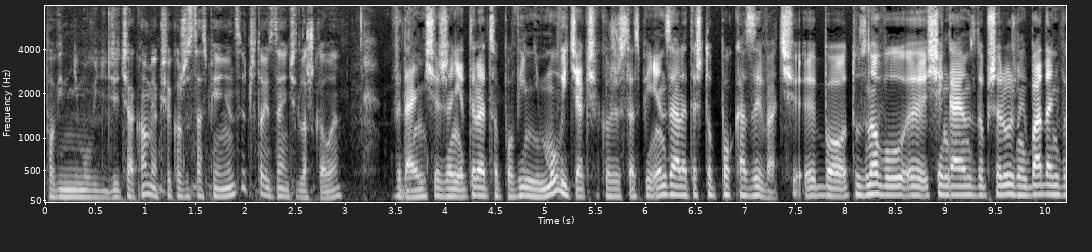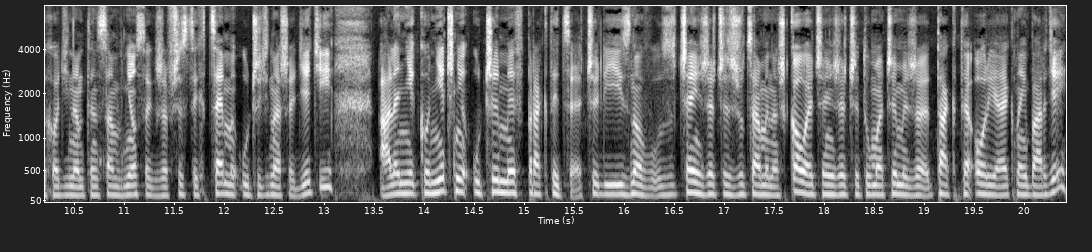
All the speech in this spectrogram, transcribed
powinni mówić dzieciakom, jak się korzysta z pieniędzy, czy to jest zajęcie dla szkoły? Wydaje mi się, że nie tyle co powinni mówić, jak się korzysta z pieniędzy, ale też to pokazywać, y, bo tu znowu y, sięgając do przeróżnych badań wychodzi nam ten sam wniosek, że wszyscy chcemy uczyć nasze dzieci, ale niekoniecznie uczymy w praktyce, czyli znowu część rzeczy zrzucamy na szkołę, część rzeczy tłumaczymy, że tak, teoria jak najbardziej,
